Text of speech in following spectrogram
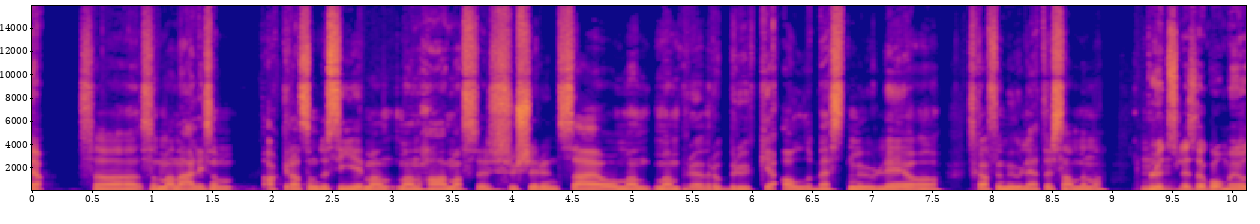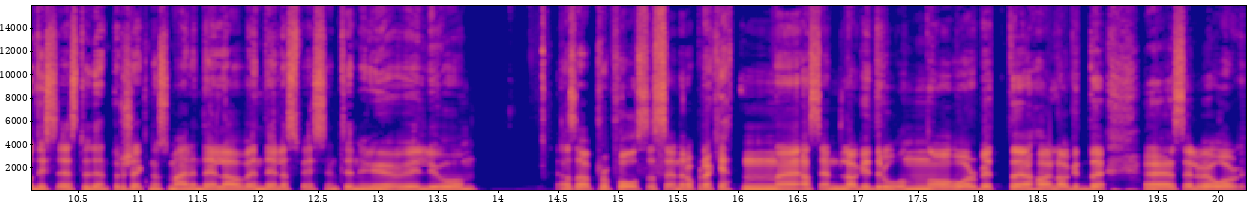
Ja. Så, så man er liksom, akkurat som du sier, man, man har masse ressurser rundt seg, og man, man prøver å bruke alle best mulig, og skaffe muligheter sammen. da. Mm. Plutselig så kommer jo disse studentprosjektene som er en del av, en del av Space Interview, vil jo Altså, Propulse sender opp raketten, Ascend lager dronen, og Orbit uh, har lagd uh, selve or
